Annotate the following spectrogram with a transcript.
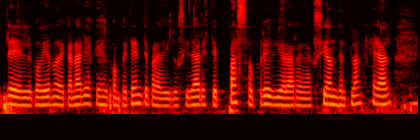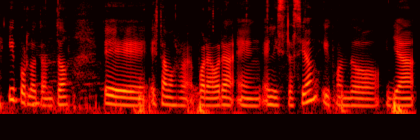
del Gobierno de Canarias, que es el competente para dilucidar este paso previo a la redacción del plan general y por lo tanto eh, estamos por ahora en licitación y cuando ya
